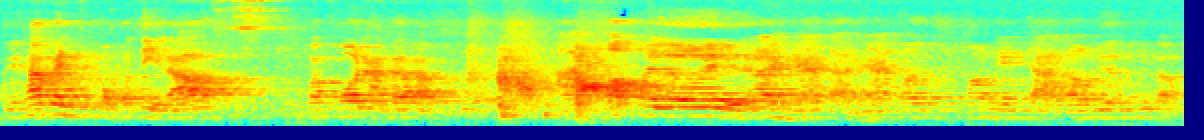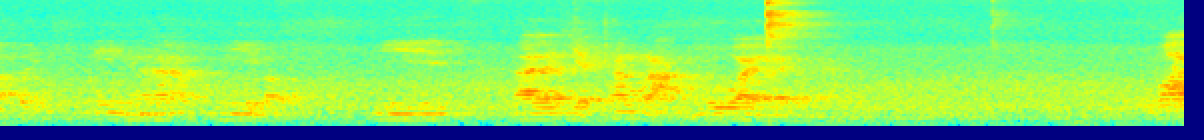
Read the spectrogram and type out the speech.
คือถ้าเป็นปกติแล้วบางคนอาจจะแบบอ่านท็อปไปเลยหรืออะไรอย่างเงี้ย เขาเน้นการเล่าเรื่องที่แบบเฮ้ยนี่นะมีแบบมีรายละเอียดข้างหลังด้วยอะไรแบบเนี้ยว่า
